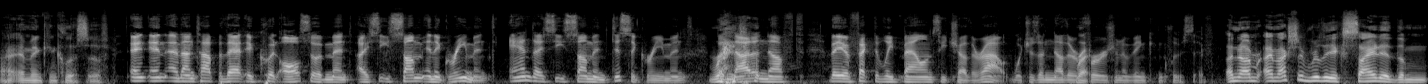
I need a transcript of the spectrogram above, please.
I am inconclusive. And, and and on top of that, it could also have meant I see some in agreement and I see some in disagreement, but Right. not enough. They effectively balance each other out, which is another Right. version of inconclusive. And I'm, I'm actually really excited. The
